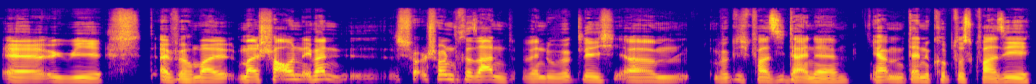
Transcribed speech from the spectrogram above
äh, irgendwie einfach mal mal schauen. Ich meine, schon, schon interessant, wenn du wirklich ähm, wirklich quasi deine ja deine Kryptos quasi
